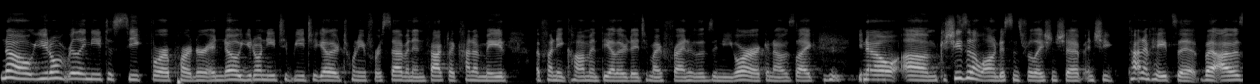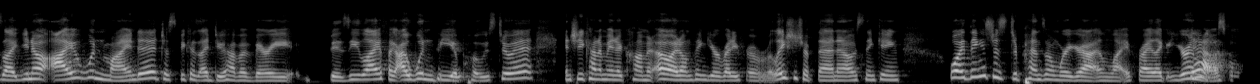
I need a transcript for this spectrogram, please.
no, you don't really need to seek for a partner. And no, you don't need to be together 24 7. In fact, I kind of made a funny comment the other day to my friend who lives in New York. And I was like, mm-hmm. you know, um, because she's in a long distance relationship and she kind of hates it. But I was like, you know, I wouldn't mind it just because I do have a very busy life. Like I wouldn't be mm-hmm. opposed to it. And she kind of made a comment, oh, I don't think you're ready for a relationship then. And I was thinking, well, I think it just depends on where you're at in life, right? Like you're in yeah. law school,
